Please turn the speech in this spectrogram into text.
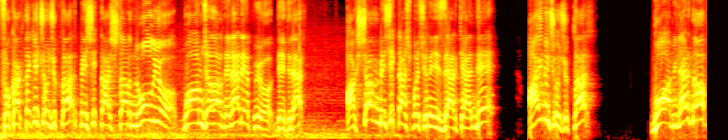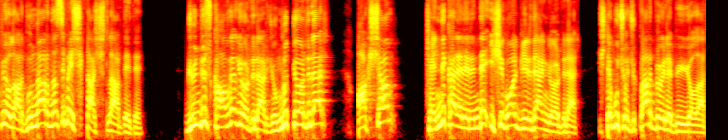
Sokaktaki çocuklar Beşiktaşlar ne oluyor? Bu amcalar neler yapıyor dediler. Akşam Beşiktaş maçını izlerken de aynı çocuklar bu abiler ne yapıyorlar? Bunlar nasıl Beşiktaşlılar dedi. Gündüz kavga gördüler, yumruk gördüler. Akşam kendi kalelerinde iki gol birden gördüler. İşte bu çocuklar böyle büyüyorlar.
